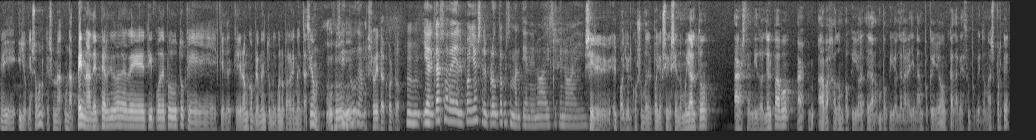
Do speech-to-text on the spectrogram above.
Y, y yo pienso, bueno, que es una, una pena de pérdida de, de tipo de producto que, que- que era un complemento muy bueno para la alimentación. Sin duda. Estoy de acuerdo. Y el caso del pollo es el producto que se mantiene, ¿no? Ahí sí que no hay. Sí, el, el pollo, el consumo del pollo sigue siendo muy alto, ha ascendido el del pavo, ha, ha bajado un poquillo, eh, un poquillo el de la gallina, un poquillo, cada vez un poquito más, porque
